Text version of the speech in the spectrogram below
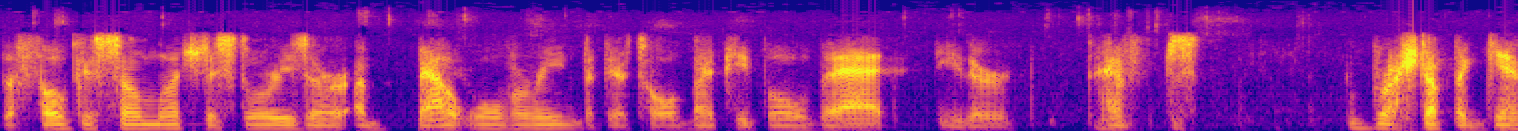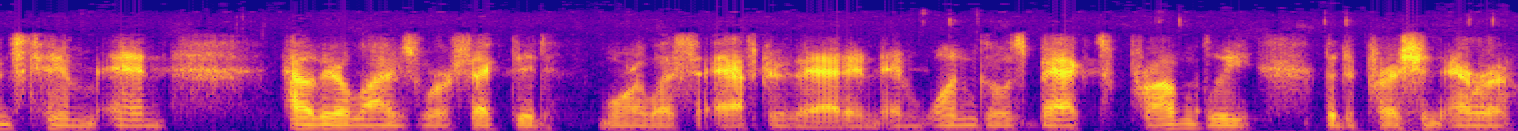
the focus so much. The stories are about Wolverine, but they're told by people that either have just brushed up against him and how their lives were affected more or less after that. And and one goes back to probably the Depression era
